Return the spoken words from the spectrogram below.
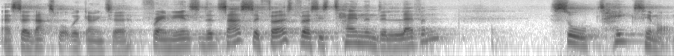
And so that's what we're going to frame the incidents as. So, first, verses 10 and 11, Saul takes him on.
